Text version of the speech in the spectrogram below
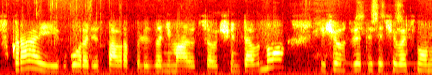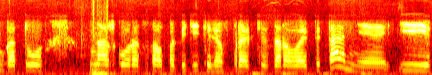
в крае и в городе Ставрополе занимаются очень давно. Еще в 2008 году наш город стал победителем в проекте «Здоровое питание», и э,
